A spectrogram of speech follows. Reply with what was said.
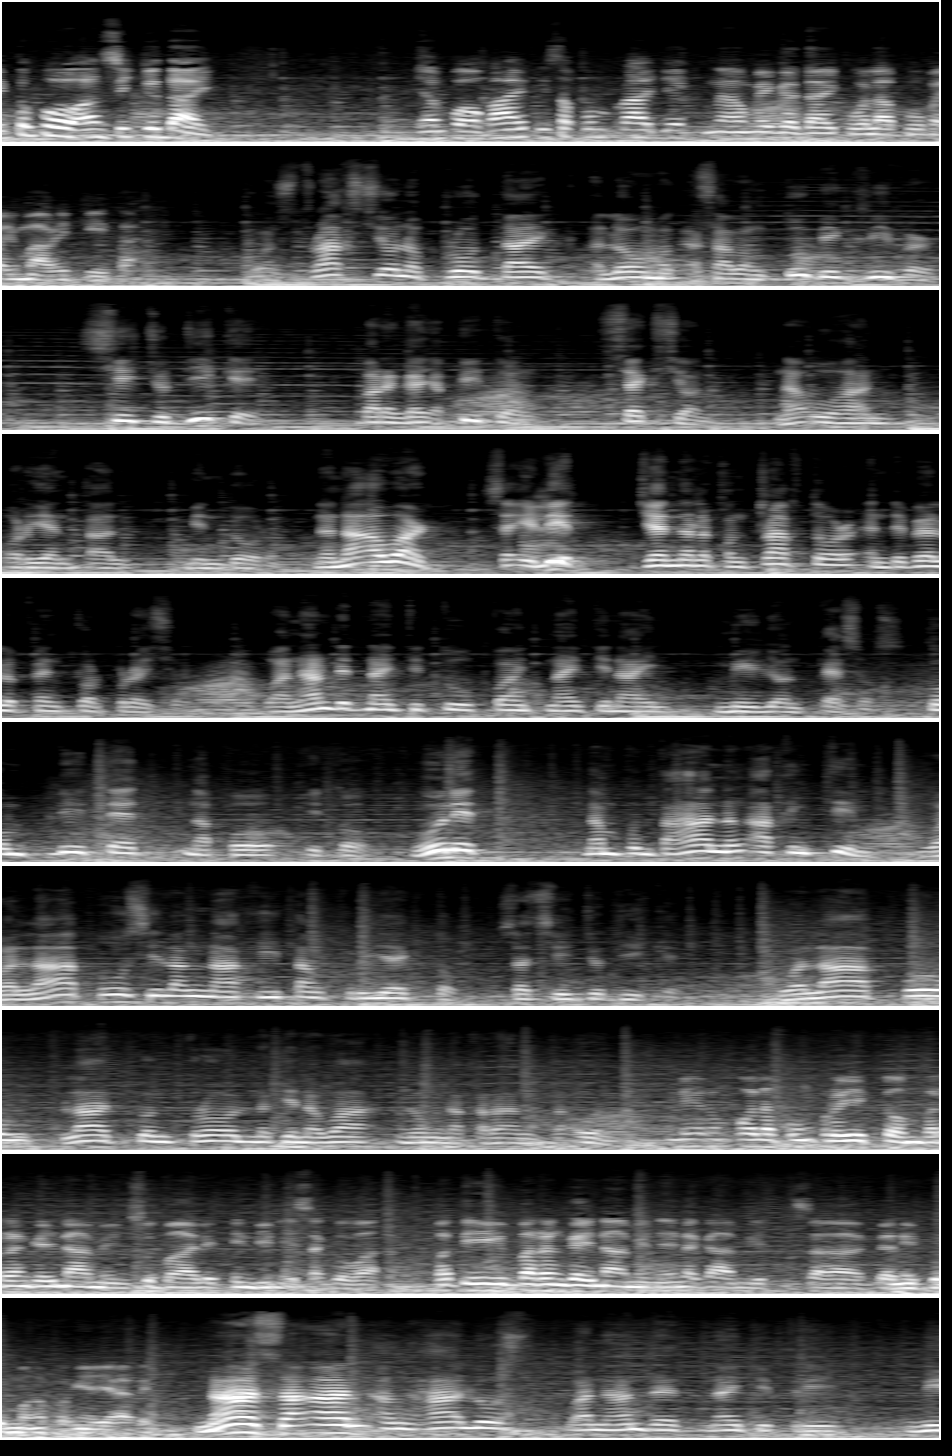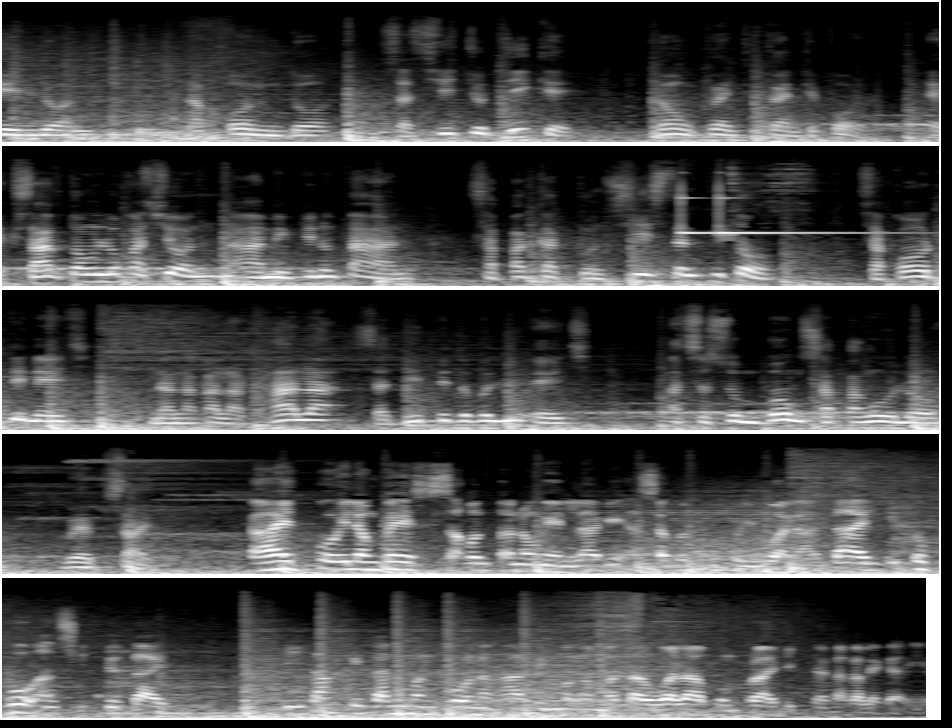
Ito po ang Sitio Dike. Yan po, kahit isa pong project na Mega Dike, wala po kayong makikita. Construction of road dike along mag-asawang Tubig River, Sitio Dique, Barangay Apitong, Section, Nauhan, Oriental, Mindoro, na na-award sa Elite General Contractor and Development Corporation, 192.99 million pesos. Completed na po ito. Ngunit, nang puntahan ng aking team, wala po silang nakitang proyekto sa Sitio Dique. Wala pong flood control na ginawa noong nakaraang taon. Meron po lang pong proyekto ang barangay namin, subalit hindi na isagawa. Pati barangay namin ay nagamit sa ganitong mga pangyayari. Nasaan ang halos 193 million na pondo sa Sitio Dique noong 2024? Eksakto ang lokasyon na aming pinuntahan sapagkat consistent ito sa coordinates na nakalathala sa DPWH at sa sumbong sa Pangulo website. Kahit po ilang beses akong tanongin, lagi ang sagot ko po wala. Dahil ito po ang Sitio Dike. Kitang kita naman po ng ating mga mata, wala pong project na nakalagay.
